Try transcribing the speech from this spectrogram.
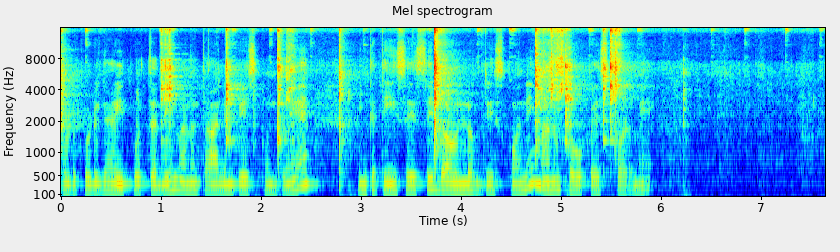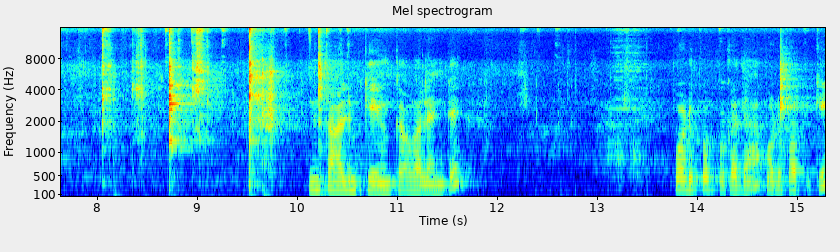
పొడి పొడిగా అయిపోతుంది. మనం తాలింపు వేసుకుంటే ఇంకా తీసేసి బౌల్లోకి తీసుకొని మనం పోపు వేసుకోవడమే. తాలింపుకి ఏం కావాలంటే పొడిపప్పు కదా పొడిపప్పుకి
